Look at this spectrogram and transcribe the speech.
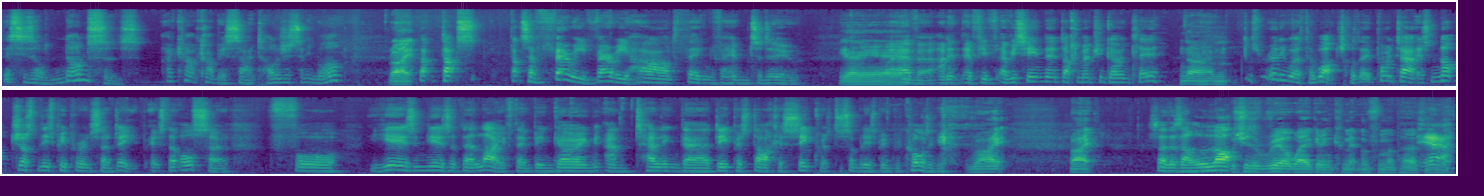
this is all nonsense. I can't can't be a Scientologist anymore. Right. That that's that's a very very hard thing for him to do. Yeah, yeah, yeah. Whatever. And it, if you've have you seen the documentary Going Clear? No, I haven't. it's really worth a watch because they point out it's not just these people are in so deep; it's that also for years and years of their life they've been going and telling their deepest, darkest secrets to somebody who's been recording it. Right. Right. So there's a lot. Which is a real way of getting commitment from a person. Yeah.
